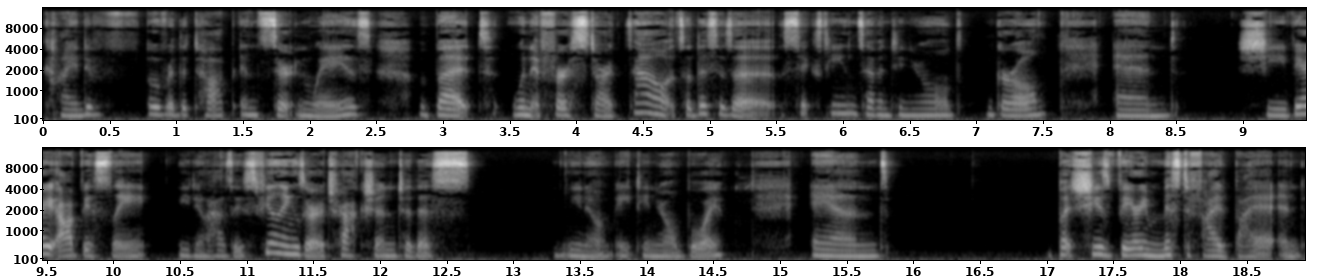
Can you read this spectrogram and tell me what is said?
kind of over the top in certain ways but when it first starts out so this is a 16 17 year old girl and she very obviously you know has these feelings or attraction to this you know 18 year old boy and but she's very mystified by it and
